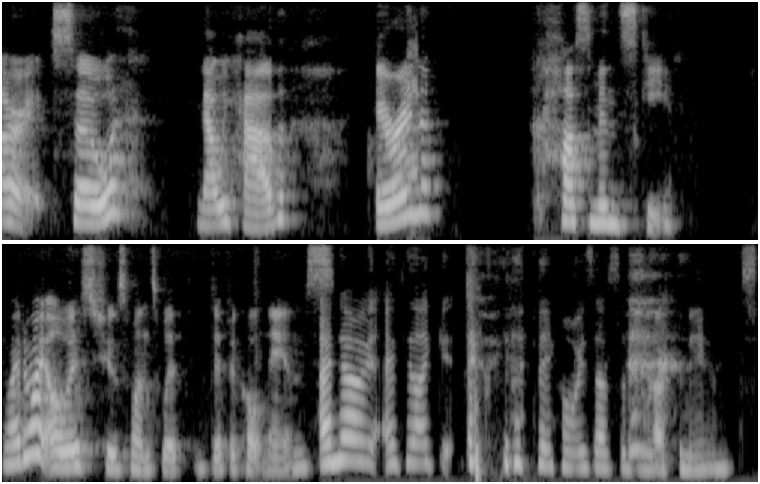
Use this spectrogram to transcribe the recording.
All right. So now we have Aaron Kosminski. Why do I always choose ones with difficult names? I know. I feel like they always have such rough names.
